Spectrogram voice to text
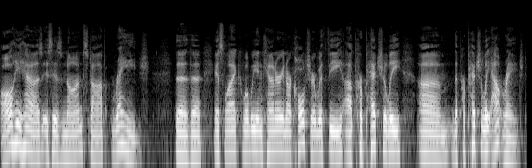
All he has is his nonstop rage. The, the, it's like what we encounter in our culture with the uh, perpetually, um, the perpetually outraged.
